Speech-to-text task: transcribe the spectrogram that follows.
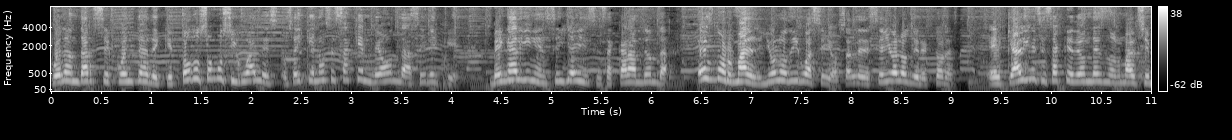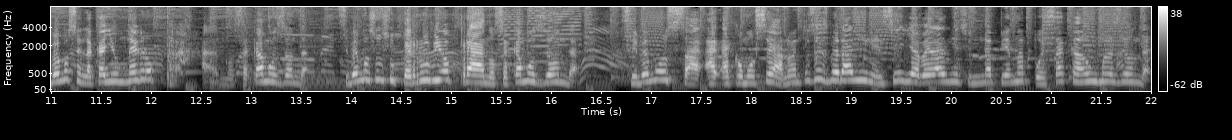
puedan darse cuenta de que todos somos iguales, o sea, y que no se saquen de onda, así de que ven a alguien en silla y se sacaran de onda. Es normal, yo lo digo así, o sea, le decía yo a los directores, el que alguien se saque de onda es normal. Si vemos en la calle un negro, nos sacamos de onda. Si vemos un super rubio, nos sacamos de onda. Si vemos a, como sea, ¿no? Entonces ver a alguien en silla, ver a alguien sin una pierna, pues saca aún más de onda.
